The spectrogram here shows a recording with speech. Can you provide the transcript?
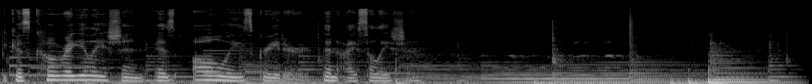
because co regulation is always greater than isolation.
